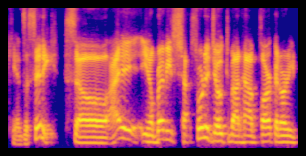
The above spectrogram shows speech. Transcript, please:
Kansas City. So I, you know, Brevy sort of joked about how Clark had already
